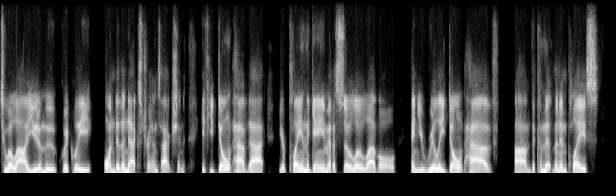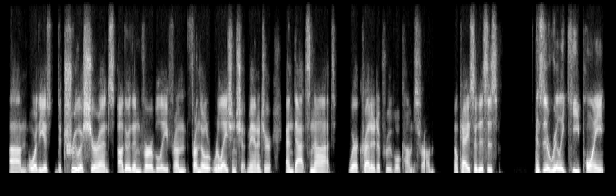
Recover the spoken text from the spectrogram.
to allow you to move quickly onto the next transaction. If you don't have that, you're playing the game at a solo level and you really don't have um, the commitment in place um, or the the true assurance other than verbally from from the relationship manager and that's not where credit approval comes from okay? So this is this is a really key point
